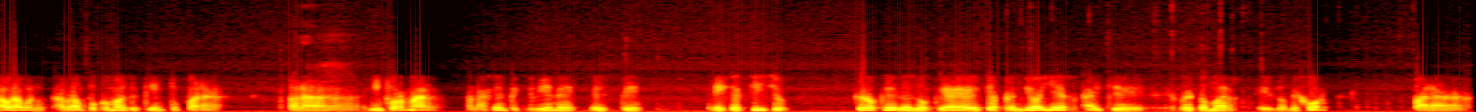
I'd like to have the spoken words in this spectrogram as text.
Ahora, bueno, habrá un poco más de tiempo para, para informar a la gente que viene este ejercicio creo que de lo que se aprendió ayer hay que retomar eh, lo mejor para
